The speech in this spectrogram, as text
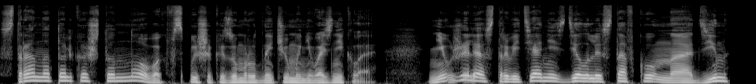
Странно только, что новых вспышек изумрудной чумы не возникло. Неужели островитяне сделали ставку на один,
